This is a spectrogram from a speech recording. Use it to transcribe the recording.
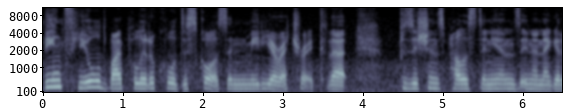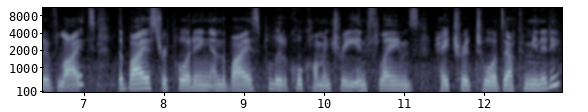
being fueled by political discourse and media rhetoric that positions Palestinians in a negative light. The biased reporting and the biased political commentary inflames hatred towards our community.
